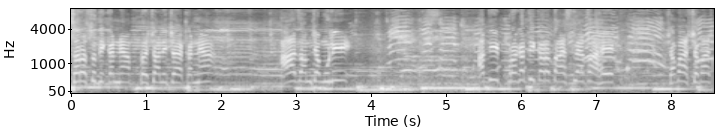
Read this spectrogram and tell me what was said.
सरस्वती कन्या प्रशालीच्या कन्या. आज आमच्या मुली अति प्रगती करत असल्याचा आहे शबाश शबाश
